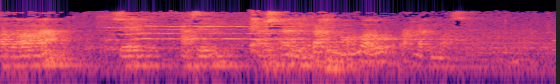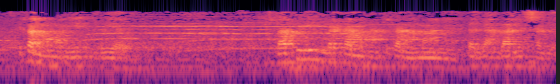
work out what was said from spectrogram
Hadarah Syekh Hasim Asy'ari rahimahullah rahmatun wasi'ah. Kita menghormati beliau. Tapi mereka menghancurkan namanya dan gambarnya sekali.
